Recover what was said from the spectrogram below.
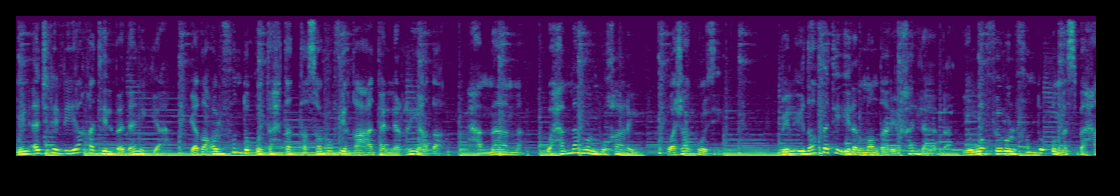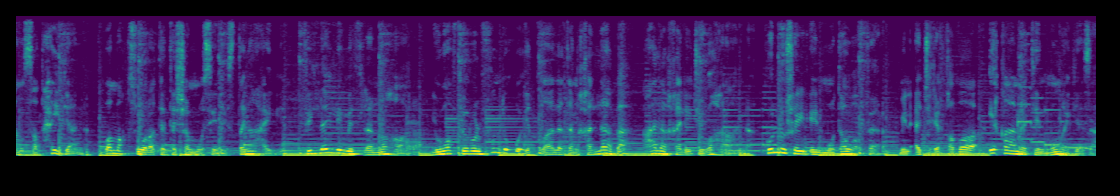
من أجل اللياقة البدنية يضع الفندق تحت التصرف قاعة للرياضة حمام وحمام بخاري وجاكوزي. بالإضافة إلى المنظر الخلاب يوفر الفندق مسبحا سطحيا ومقصورة تشمس اصطناعي. في الليل مثل النهار يوفر الفندق إطلالة خلابة على خليج وهران. كل شيء متوفر من أجل قضاء إقامة مميزة.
